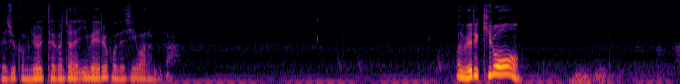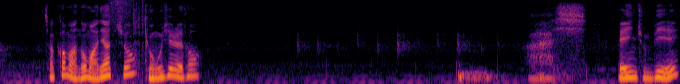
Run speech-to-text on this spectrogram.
매주 금요일 퇴근 전에 이메일을 보내시기 바랍니다. 아니 왜 이렇게 길어? 잠깐만 너무 많이 왔죠? 교무실에서 아씨 메인 준비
